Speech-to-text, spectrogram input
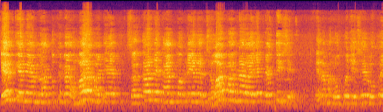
કેમ કે એને એમ લાગતું કે ભાઈ અમારા માટે સરકારને કાન પકડી અને જવાબ માંગનારા એક વ્યક્તિ છે. એનામાં લોકો જે છે, લોકોએ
